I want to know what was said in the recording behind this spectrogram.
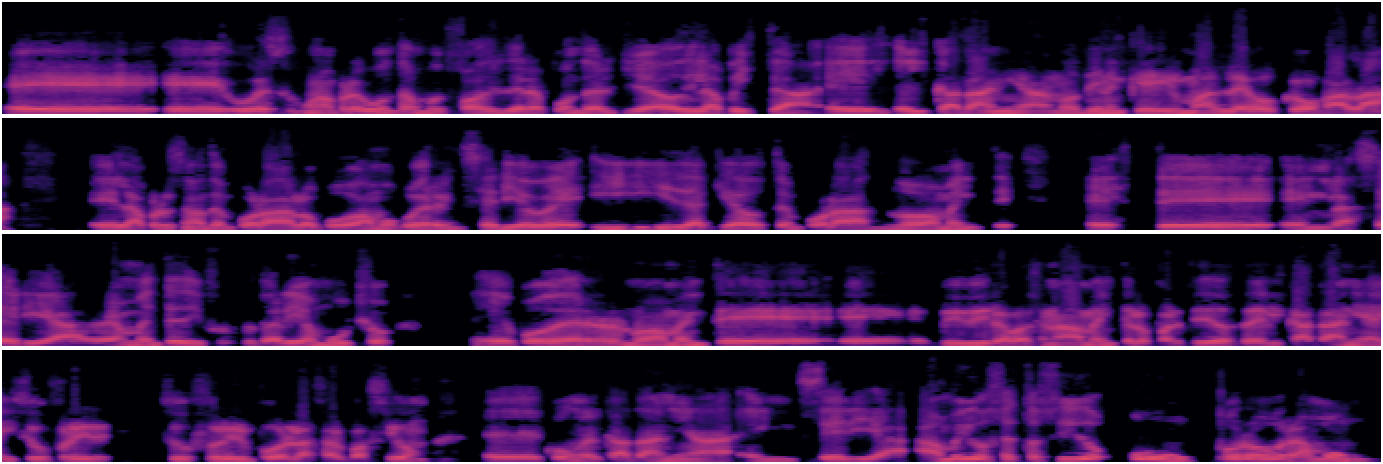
eh, eh, eso es una pregunta muy fácil de responder. Ya di la pista. El, Catania, no tienen que ir más lejos, que ojalá eh, la próxima temporada lo podamos ver en Serie B y de aquí a dos temporadas nuevamente esté en la Serie A. Realmente disfrutaría mucho eh, poder nuevamente vivir apasionadamente los partidos del Catania y sufrir sufrir por la salvación eh, con el Catania en Serie. Amigos, esto ha sido un programón.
